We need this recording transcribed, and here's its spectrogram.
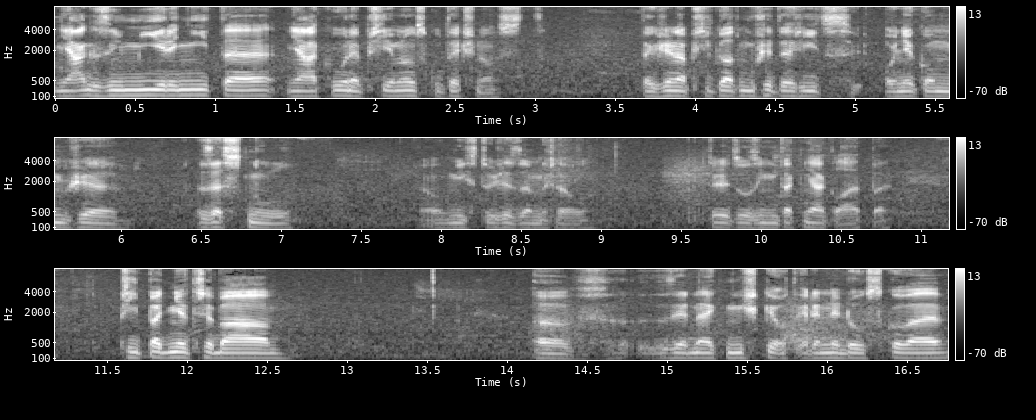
nějak zmírníte nějakou nepříjemnou skutečnost. Takže například můžete říct o někom, že zesnul, jo, místo, že zemřel, protože to zní tak nějak lépe. Případně třeba eh, z jedné knížky od Ireny Douskové,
